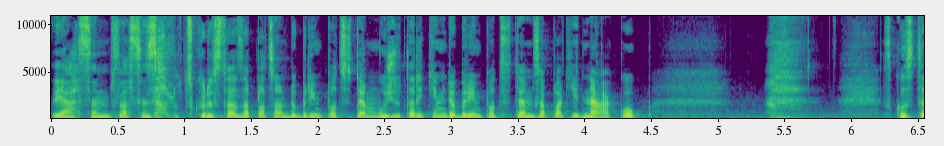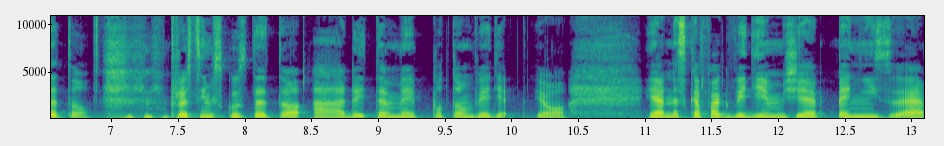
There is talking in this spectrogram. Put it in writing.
já jsem vlastně za Lucku dostala zaplaceno dobrým pocitem. Můžu tady tím dobrým pocitem zaplatit nákup? Zkuste to. Prosím, zkuste to a dejte mi potom vědět, jo. Já dneska fakt vidím, že peníze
